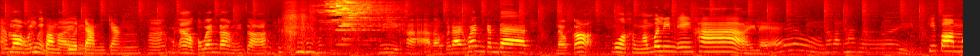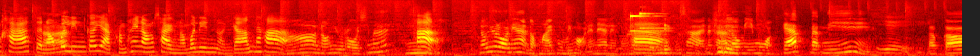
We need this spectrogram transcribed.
รับรองไม่เหมือนพี่ปอมใครตัวเลย ดำจัง ฮะอ้าวก็แว่นดำนี่จ้า นี่ค่ะ เราก็ได้แว่นกันแดด แล้วก็หมวกของน้องบรินเองค่ะ ไปแล้ว ปอมคะแต่น้องค่ะบรินก็อยากทำให้น้องชายของน้องบรินเหมือนกันนะคะอ๋อน้องยูโรใช่ไหมนี่ค่ะน้องยูโรเนี่ยดอกไม้คงไม่เหมาะแน่ๆเลยเพราะว่าค่ะเป็นเด็กผู้ชายนะคะ เรามีหมวกแก๊ปแบบนี้เย่แล้วก็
